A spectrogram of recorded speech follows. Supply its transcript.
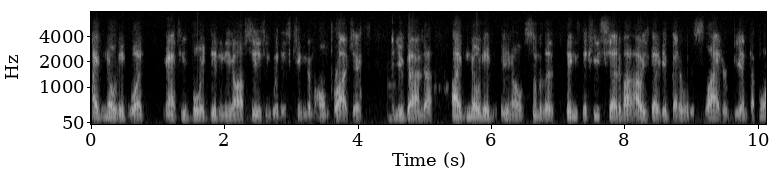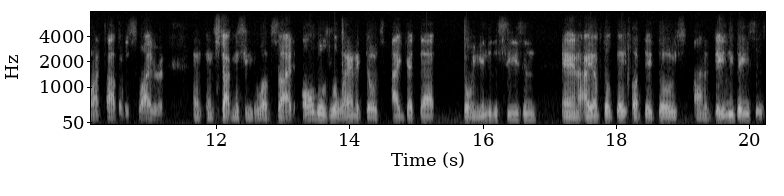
I've noted what Matthew Boyd did in the off season with his Kingdom Home project in Uganda. I've noted, you know, some of the things that he said about how he's got to get better with his slider, be more on top of his slider, and, and, and stop missing the love side. All those little anecdotes, I get that going into the season, and I update update those on a daily basis.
